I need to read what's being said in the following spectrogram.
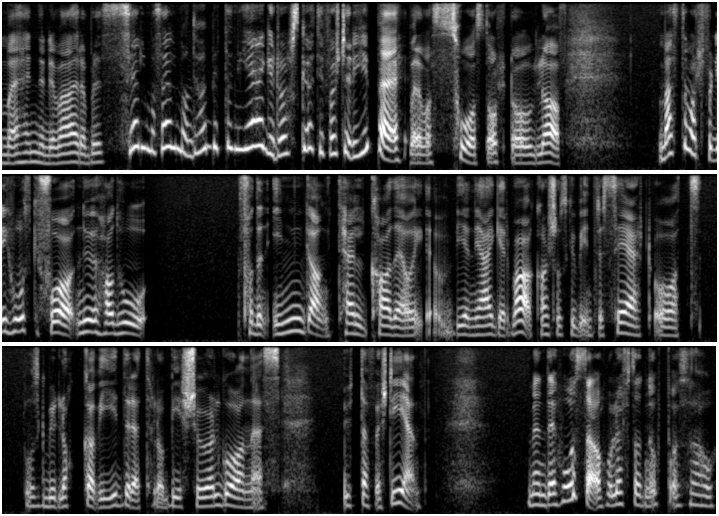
med hendene i været og ble 'Selma, Selma, du har blitt en jeger! Du har skutt i første rype!' Jeg var så stolt og glad. Mest av alt fordi hun skulle få Nå hadde hun fått en inngang til hva det å bli en jeger var. Kanskje hun skulle bli interessert, og at hun skulle bli lokka videre til å bli sjølgående utafor stien. Men det hun sa, hun løfta den opp og sa hun,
